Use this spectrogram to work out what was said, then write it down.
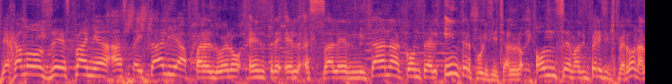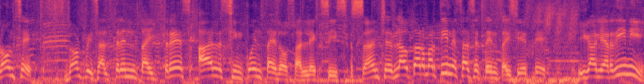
Viajamos de España hasta Italia para el duelo entre el Salernitana contra el Inter Pulisic al 11, más Perisic, perdón, al 11, Dumfries al 33, al 52, Alexis Sánchez, Lautaro Martínez al 77 y Gagliardini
